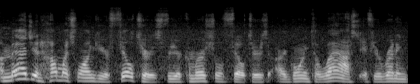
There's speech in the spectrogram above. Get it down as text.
imagine how much longer your filters for your commercial filters are going to last if you're running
